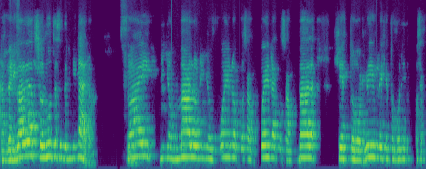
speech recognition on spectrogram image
Las verdades absolutas se terminaron. No hay niños malos, niños buenos, cosas buenas, cosas malas, gestos horribles, gestos bonitos. O sea,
